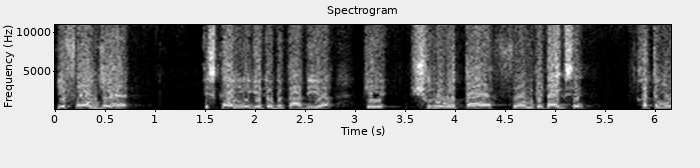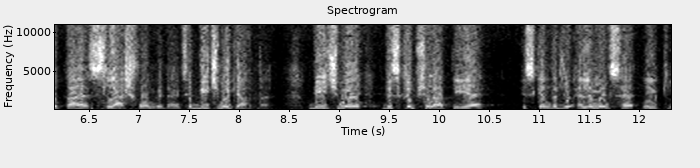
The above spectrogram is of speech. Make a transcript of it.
یہ فارم جو ہے، اس کا ہم نے یہ تو بتا دیا کہ شروع ہوتا ہے فارم کے ٹیگ سے، ختم ہوتا ہے سلیش فارم کے ٹیگ سے۔ بیچ میں کیا آتا ہے؟ بیچ میں ڈسکرپشن آتی ہے، اس کے اندر جو ایلیمنٹس ہیں ان کی۔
